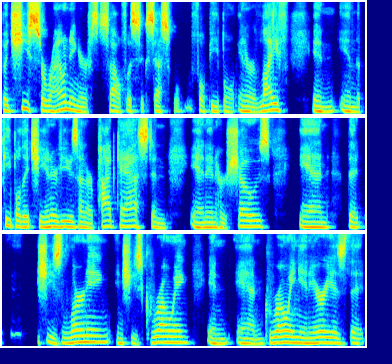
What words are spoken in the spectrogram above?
but she's surrounding herself with successful people in her life, in in the people that she interviews on her podcast and and in her shows, and that she's learning and she's growing and and growing in areas that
